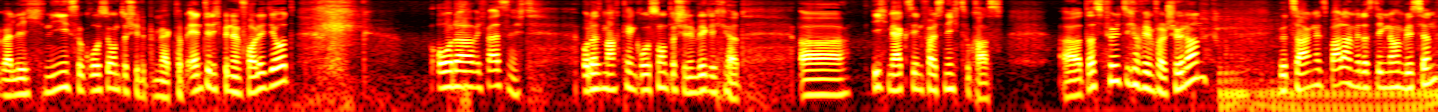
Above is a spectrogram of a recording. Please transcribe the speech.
weil ich nie so große Unterschiede bemerkt habe. Entweder ich bin ein Vollidiot oder ich weiß nicht. Oder es macht keinen großen Unterschied in Wirklichkeit. Äh, ich merke es jedenfalls nicht so krass. Äh, das fühlt sich auf jeden Fall schön an. Ich würde sagen, jetzt ballern wir das Ding noch ein bisschen.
